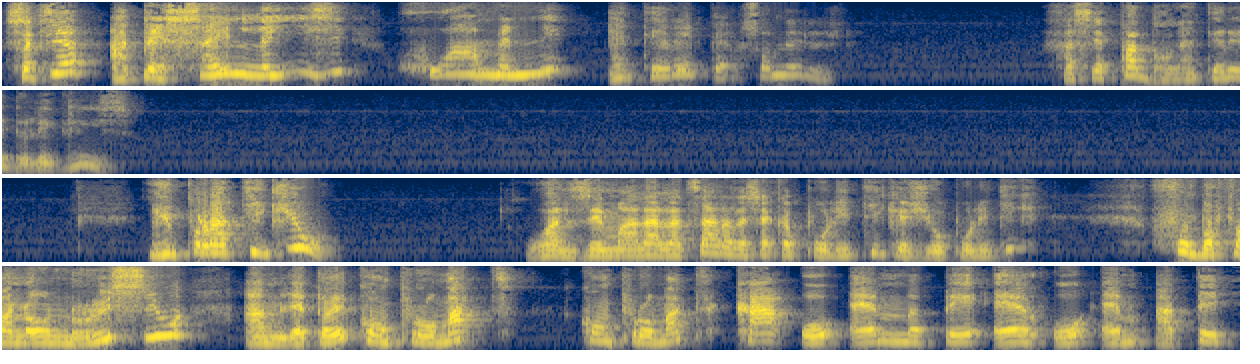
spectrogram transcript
satria ampiasainy ilay izy ho amin'ny interet personnel fa c'est pas dans l'interet de l'eglise. Io pratique io, ho an'izay mahalala tsara resaka politique géopolitique, fomba fanaon'ny russe io amin'le atao hoe compromat, compromat, C O M P R O M A T,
